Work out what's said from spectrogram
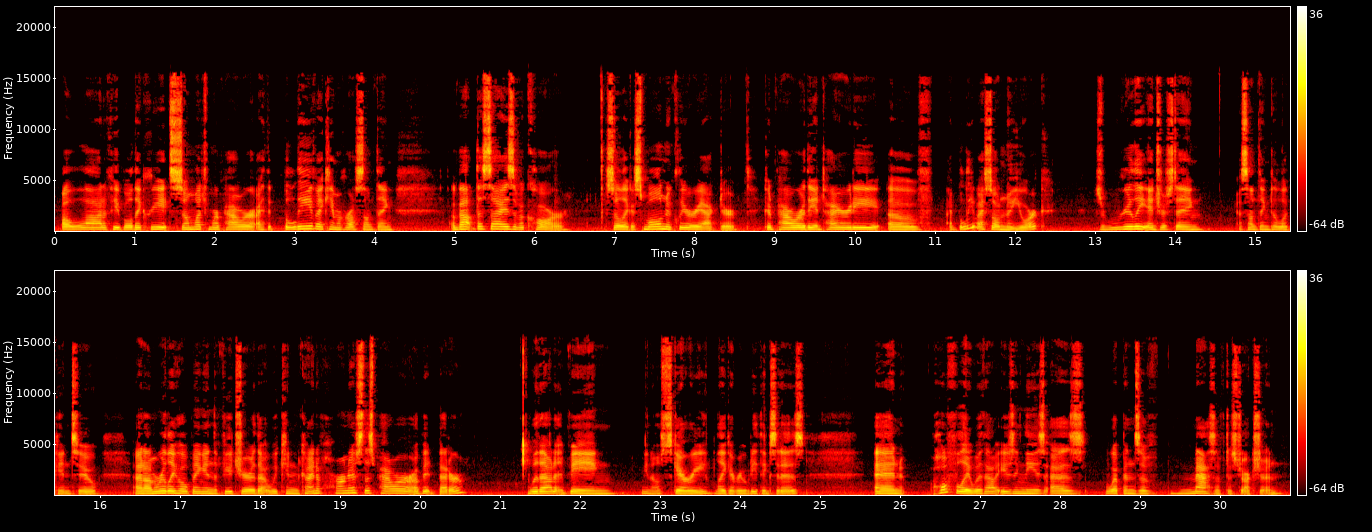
a lot of people. They create so much more power. I th- believe I came across something about the size of a car. So, like a small nuclear reactor could power the entirety of, I believe I saw New York. It was really interesting, something to look into. And I'm really hoping in the future that we can kind of harness this power a bit better without it being, you know, scary like everybody thinks it is. And hopefully without using these as weapons of massive destruction.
